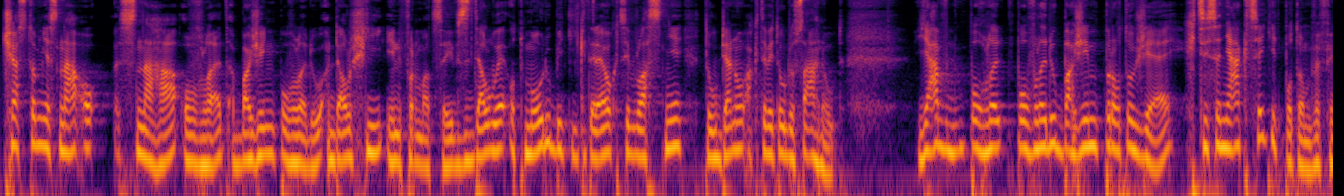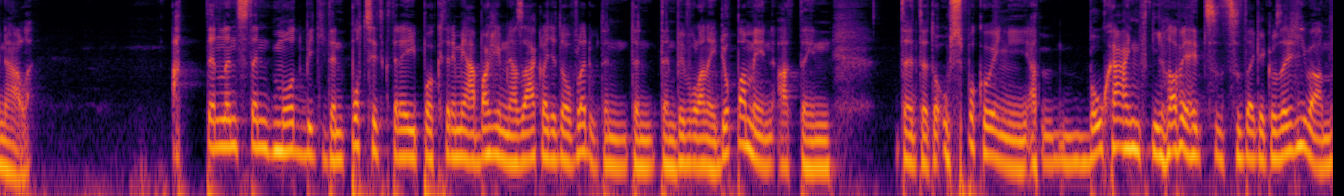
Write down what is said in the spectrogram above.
Často mě snaha o, snaha o vhled a bažení po vhledu a další informaci vzdaluje od módu bytí, kterého chci vlastně tou danou aktivitou dosáhnout. Já v pohled, po vhledu bažím, protože chci se nějak cítit potom ve finále tenhle ten mod bytí, ten pocit, který, po kterém já bažím na základě toho vledu, ten, ten, ten vyvolaný dopamin a ten, ten, to, to uspokojení a bouchání v té hlavě, co, co tak jako zažívám.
